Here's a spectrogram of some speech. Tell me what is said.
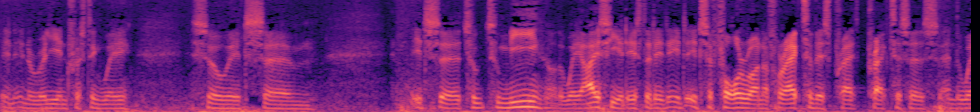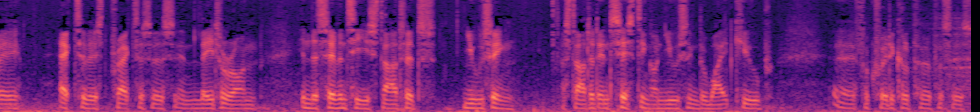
in, in a really interesting way. So it's um, it's uh, to to me, or the way I see it, is that it, it it's a forerunner for activist pra- practices, and the way activist practices in later on in the 70s started using, started insisting on using the white cube uh, for critical purposes.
